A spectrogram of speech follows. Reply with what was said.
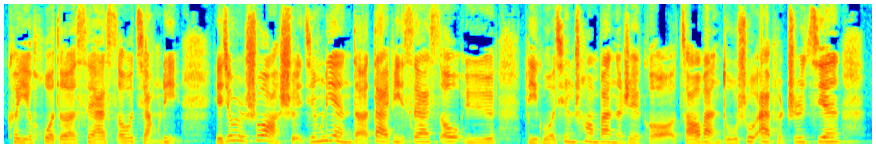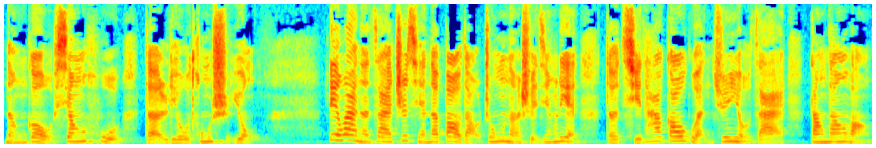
可以获得 CSO 奖励，也就是说啊，水晶链的代币 CSO 与李国庆创办的这个早晚读书 App 之间能够相互的流通使用。另外呢，在之前的报道中呢，水晶链的其他高管均有在当当网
